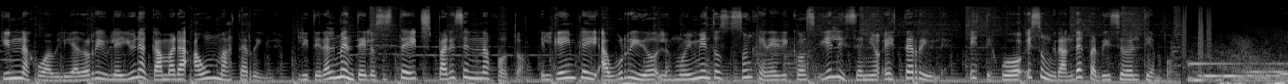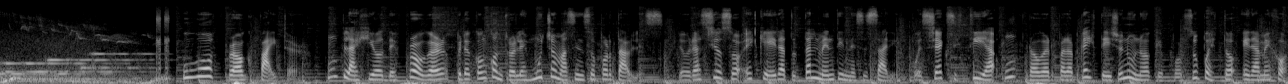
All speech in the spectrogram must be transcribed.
Tiene una jugabilidad horrible y una cámara aún más terrible. Literalmente, los stages parecen una foto. El gameplay aburrido, los movimientos son genéricos y el diseño es terrible. Este juego es un gran desperdicio del tiempo. Frog Fighter, un plagio de Frogger pero con controles mucho más insoportables. Lo gracioso es que era totalmente innecesario, pues ya existía un Frogger para PlayStation 1 que por supuesto era mejor.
